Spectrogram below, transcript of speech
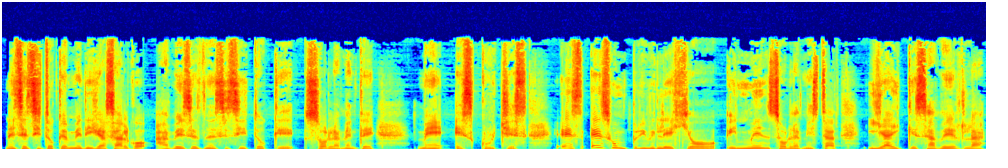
necesito que me digas algo, a veces necesito que solamente me escuches. Es, es un privilegio inmenso la amistad y hay que saberla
